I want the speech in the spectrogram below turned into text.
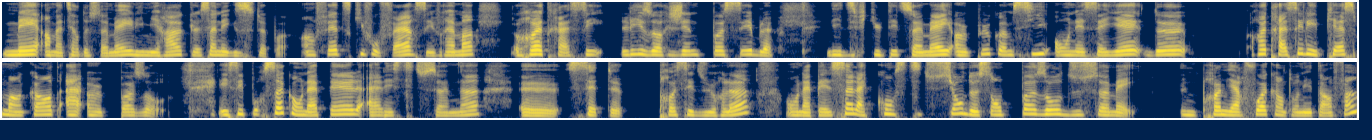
mais en matière de sommeil, les miracles, ça n'existe pas. En fait, ce qu'il faut faire, c'est vraiment retracer les origines possibles des difficultés de sommeil, un peu comme si on essayait de retracer les pièces manquantes à un puzzle. Et c'est pour ça qu'on appelle à l'Institut Somna, heu, cette procédure-là, on appelle ça la constitution de son puzzle du sommeil. Une première fois quand on est enfant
